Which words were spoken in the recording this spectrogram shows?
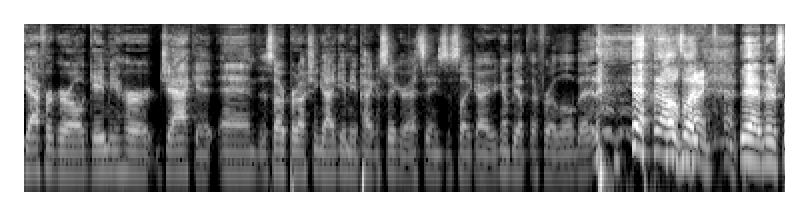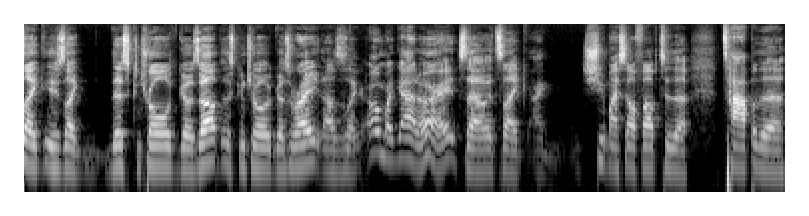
Gaffer girl gave me her jacket, and this other production guy gave me a pack of cigarettes, and he's just like, "All right, you're gonna be up there for a little bit." and I Oh was my like, "Yeah." And there's like, he's like, "This control goes up, this control goes right," and I was like, "Oh my god, all right." So it's like I shoot myself up to the top of the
